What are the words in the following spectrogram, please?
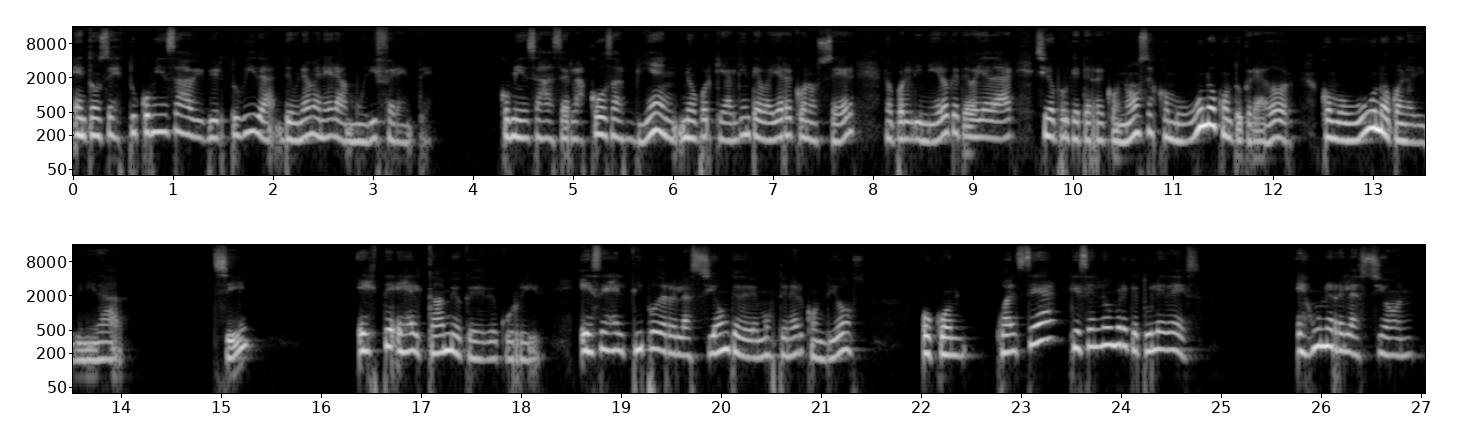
entonces tú comienzas a vivir tu vida de una manera muy diferente. Comienzas a hacer las cosas bien, no porque alguien te vaya a reconocer, no por el dinero que te vaya a dar, sino porque te reconoces como uno con tu Creador, como uno con la divinidad. ¿Sí? Este es el cambio que debe ocurrir. Ese es el tipo de relación que debemos tener con Dios o con cual sea que es el nombre que tú le des. Es una relación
